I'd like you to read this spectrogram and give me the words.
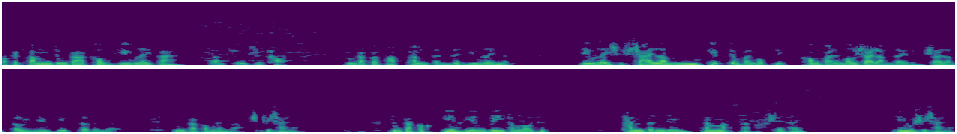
và cái tâm chúng ta không hiểu lấy ta làm chuyện sự thật. Chúng ta có pháp thanh tịnh để hiểu lấy mình. Hiểu lấy sự sai lầm nhiều kiếp chứ không phải một kiếp. Không phải là mới sai lầm đây, sai lầm từ nhiều kiếp tới bây giờ. Chúng ta không nên làm sự sai lầm. Chúng ta có kiến hiển vi trong nội thức thanh tịnh đi nhắm mắt ra sẽ thấy. Hiểu sự sai lầm.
